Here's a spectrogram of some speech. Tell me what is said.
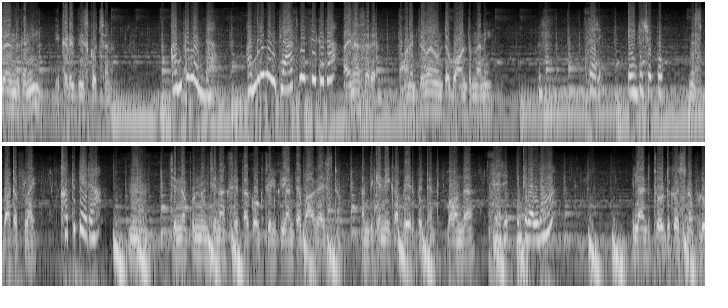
అంతమందిలో ఎందుకని ఇక్కడికి తీసుకొచ్చాను. అంతమందా అందరూ మన క్లాస్మేట్సే కదా? అయినా సరే మన ఇద్దరమే ఉంటే బాగుంటుందని. సరే ఏంటో చెప్పు. Miss butterfly. కొత్త పేరా. చిన్నప్పటి నుంచి నాకు సీతాకోక చిలుకలు అంటే బాగా ఇష్టం. అందుకే నీకు ఆ పేరు పెట్టాను. బాగుందా? సరే ఇంక వెళ్దామా? ఇలాంటి చోటుకి వచ్చినప్పుడు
